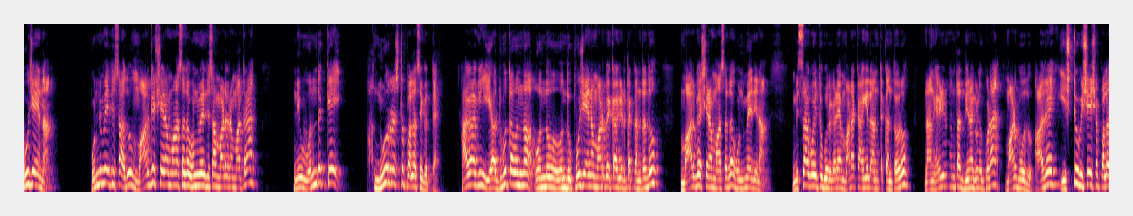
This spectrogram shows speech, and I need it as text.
ಪೂಜೆಯನ್ನು, ಹುಣ್ಣಿಮೆ ದಿವಸ ಅದು ಮಾರ್ಗಶಿರ ಮಾಸದ ಹುಣ್ಣಿಮೆ ದಿವಸ ಮಾಡಿದ್ರೆ ಮಾತ್ರ ನೀವು ಒಂದಕ್ಕೆ ನೂರರಷ್ಟು ಫಲ ಸಿಗುತ್ತೆ. ಹಾಗಾಗಿ ಈ ಅದ್ಭುತವನ್ನು ಒಂದು ಒಂದು ಪೂಜೆಯನ್ನು ಮಾಡಬೇಕಾಗಿರ್ತಕ್ಕಂಥದ್ದು ಮಾರ್ಗಶಿರ ಮಾಸದ ಹುಣ್ಣಿಮೆ ದಿನ. ಮಿಸ್ ಆಗೋಯ್ತು ಮಾಡೋಕ್ಕಾಗಿಲ್ಲ ಅಂತಕ್ಕಂಥವ್ರು ನಾನು ಹೇಳಿರುವಂಥ ದಿನಗಳು ಕೂಡ ಮಾಡ್ಬೋದು. ಆದರೆ ಇಷ್ಟು ವಿಶೇಷ ಫಲ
